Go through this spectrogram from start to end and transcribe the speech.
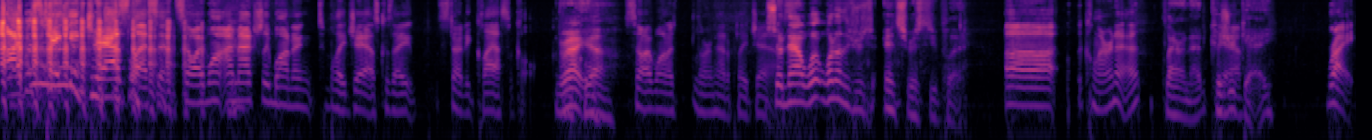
I was taking jazz lessons, so I want. I'm actually wanting to play jazz because I studied classical, Right, yeah. so I want to learn how to play jazz. So now, what what other instruments do you play? uh, clarinet. Clarinet, because Yeah. you're gay. Right.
